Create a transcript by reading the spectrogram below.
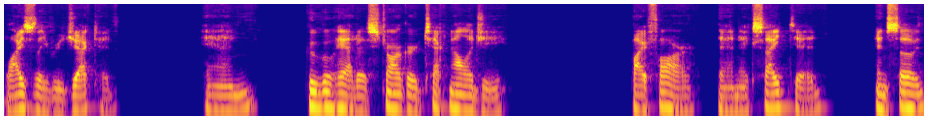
wisely rejected. And Google had a stronger technology by far than Excite did. And so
